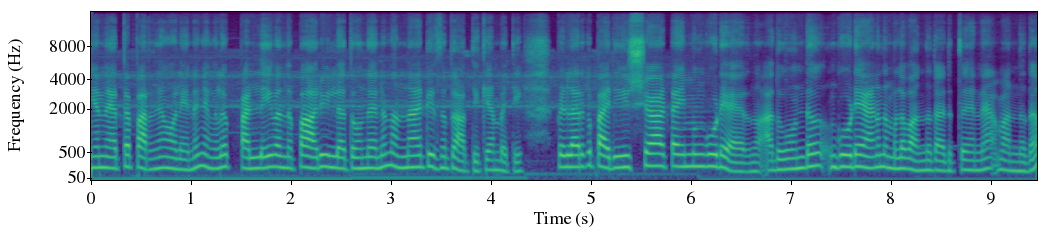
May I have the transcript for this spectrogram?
ഞാൻ നേരത്തെ പറഞ്ഞ പോലെ തന്നെ ഞങ്ങൾ പള്ളിയിൽ വന്നപ്പോൾ ആരും ഇല്ലാത്തതുകൊണ്ട് തന്നെ നന്നായിട്ട് ഇരുന്ന് പ്രാർത്ഥിക്കാൻ പറ്റി. പിള്ളേർക്ക് പരീക്ഷ ടൈമും കൂടെ ആയിരുന്നു. അതുകൊണ്ട് കൂടെയാണ് നമ്മൾ വന്നത് അടുത്ത് തന്നെ വന്നത്.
